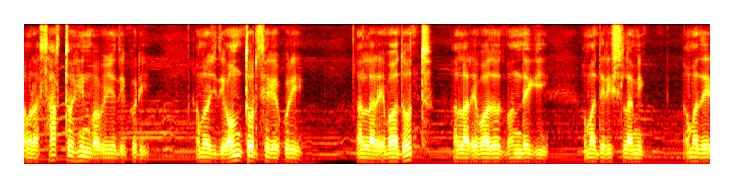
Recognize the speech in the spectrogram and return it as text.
আমরা স্বার্থহীনভাবে যদি করি, আমরা যদি অন্তর থেকে করি, আল্লাহর এবাদত আল্লাহর এবাদত বান্দেগি, আমাদের ইসলামিক, আমাদের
